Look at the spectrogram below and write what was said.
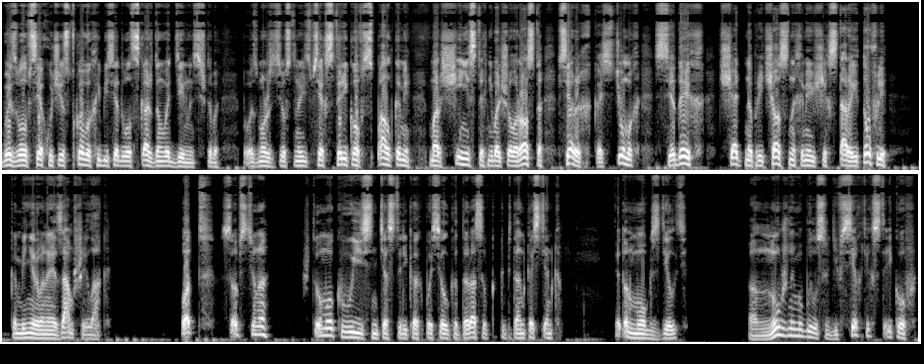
вызвал всех участковых и беседовал с каждым в отдельности, чтобы по возможности установить всех стариков с палками, морщинистых небольшого роста, в серых костюмах, седых, тщательно причесанных, имеющих старые туфли, комбинированная замша и лак. Вот, собственно, что мог выяснить о стариках поселка Тарасовка капитан Костенко. Это он мог сделать. А нужно ему было среди всех этих стариков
